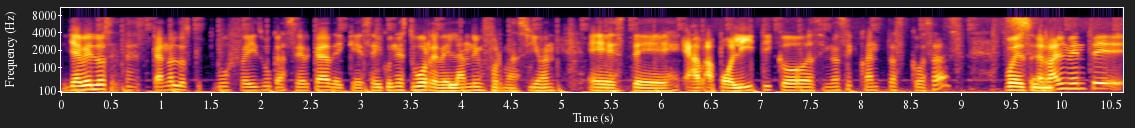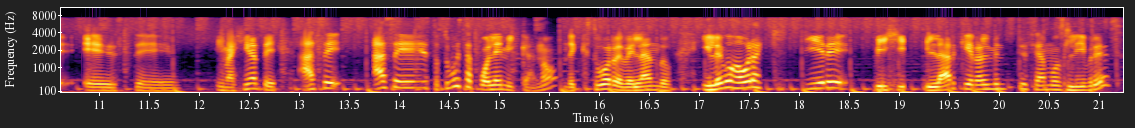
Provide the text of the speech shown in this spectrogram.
ya ves los escándalos que tuvo Facebook acerca de que según estuvo revelando información este, a, políticos y no sé cuántas cosas. Pues realmente, este, imagínate, hace, hace esto, tuvo esta polémica, ¿no? De que estuvo revelando. Y luego ahora quiere vigilar que realmente seamos libres.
